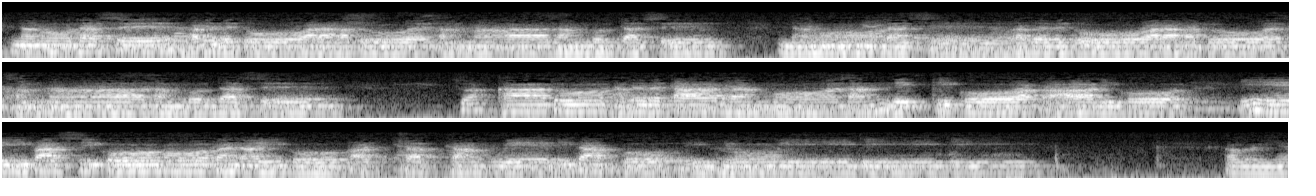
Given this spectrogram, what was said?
නමෝ තස්සේ භගවතු අරහතෝ සම්මා සම්බුද්දස්සේ නමෝ තස්සේ භගවතු අරහතෝ සම්මා සම්බුද්දස්සේ ස්වක්ඛාතෝ භගවතා ධම්මෝ සම්දිත්තිකෝ අකාලිකෝ ඒහිපස්සිකෝ හෝපනයිකෝ පච්චත්තං වේදිතබ්බෝ විඤ්ඤෝයිති කෞරණ්‍ය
